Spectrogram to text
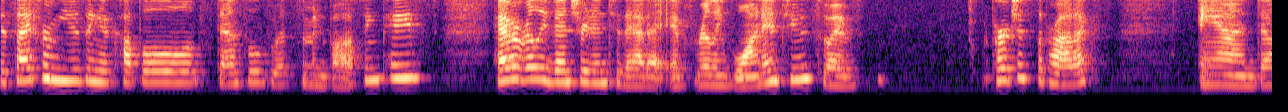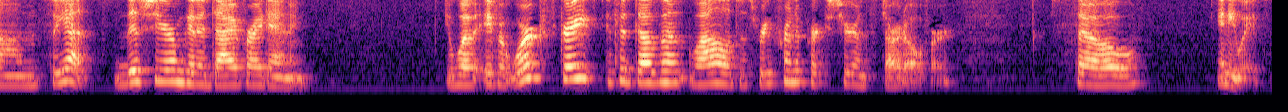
aside from using a couple stencils with some embossing paste, I haven't really ventured into that. I've really wanted to, so I've purchased the products. And um, so, yeah, this year I'm going to dive right in. If it works, great. If it doesn't, well, I'll just reprint a picture and start over. So, anyways,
